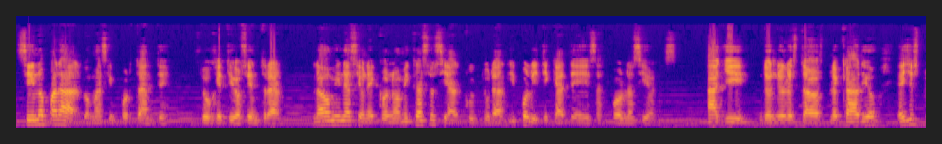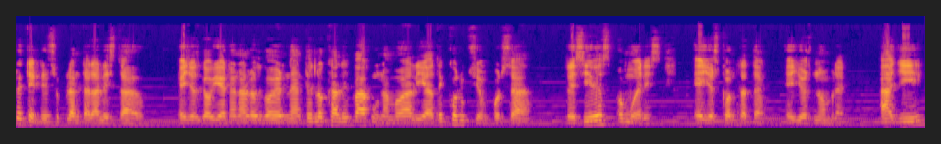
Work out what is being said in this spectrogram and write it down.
sino para algo más importante, su objetivo central, la dominación económica, social, cultural y política de esas poblaciones. Allí donde el Estado es precario, ellos pretenden suplantar al Estado. Ellos gobiernan a los gobernantes locales bajo una modalidad de corrupción forzada. Recibes o mueres, ellos contratan, ellos nombran. Allí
